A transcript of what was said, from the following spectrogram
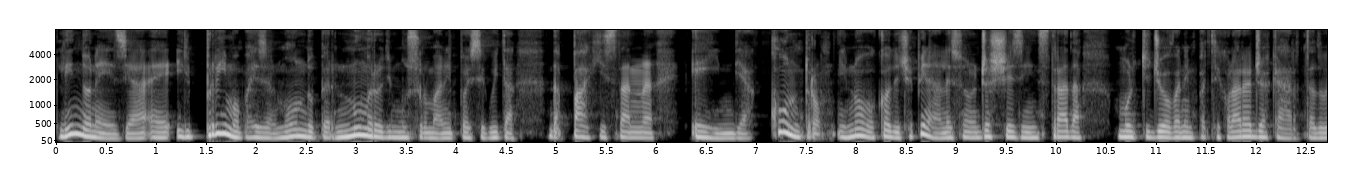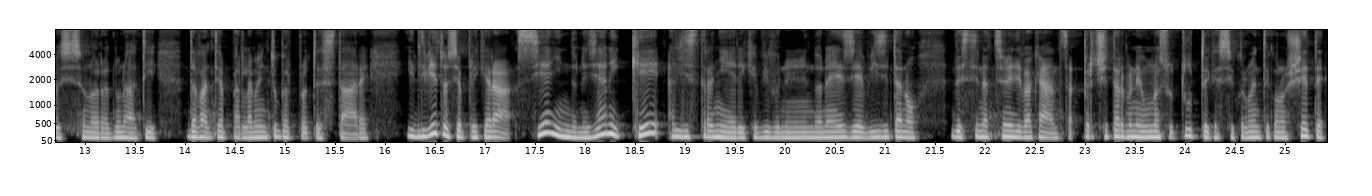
L'Indonesia è il primo paese al mondo per numero di musulmani, poi seguita da Pakistan e India. Contro il nuovo codice penale sono già scesi in strada molti giovani, in particolare a Giacarta, dove si sono radunati davanti al Parlamento per protestare. Il divieto si applicherà sia agli indonesiani che agli stranieri che vivono in Indonesia e visitano destinazioni di vacanza. Per citarvene una su tutte che sicuramente conoscete,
